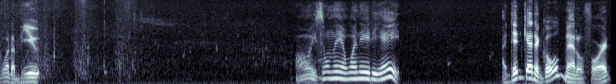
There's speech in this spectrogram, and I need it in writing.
What a beaut. Oh, he's only a 188. I did get a gold medal for it.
